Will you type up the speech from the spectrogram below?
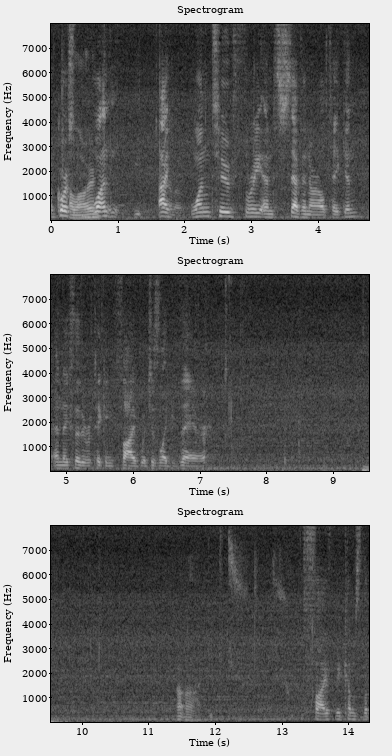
Of course, Hello? one, I, Hello. one, two, three, and seven are all taken, and they said they were taking five, which is like there. Uh-uh. Five becomes the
